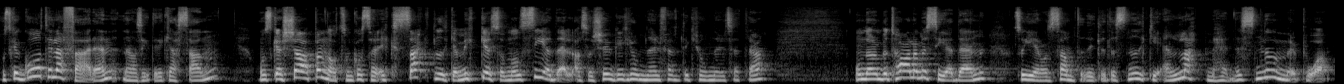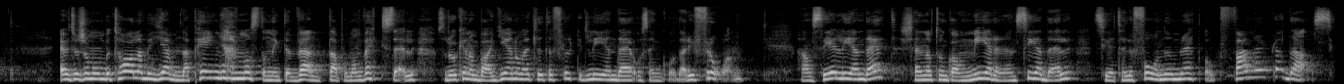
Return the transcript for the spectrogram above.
Hon ska gå till affären när han sitter i kassan. Hon ska köpa något som kostar exakt lika mycket som någon sedel, alltså 20 kronor, 50 kronor etc. Och när hon betalar med sedeln så ger hon samtidigt lite sneaky en lapp med hennes nummer på. Eftersom hon betalar med jämna pengar måste hon inte vänta på någon växel. Så då kan hon bara ge honom ett lite flörtigt leende och sen gå därifrån. Han ser leendet, känner att hon gav mer än en sedel, ser telefonnumret och faller pladask.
